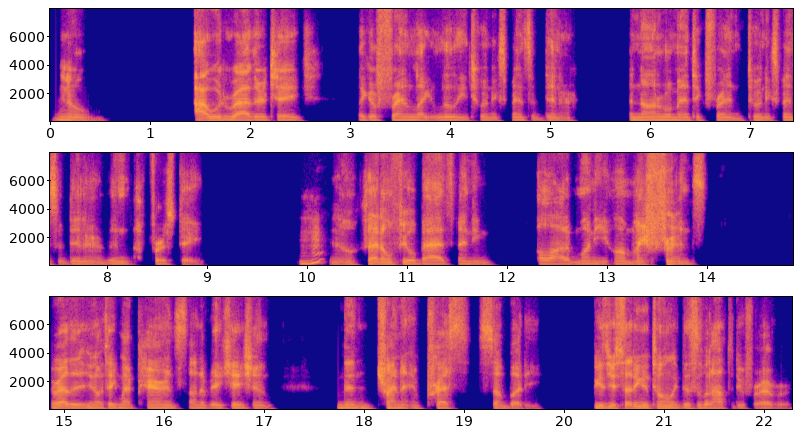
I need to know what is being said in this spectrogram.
you know, I would rather take like a friend like Lily to an expensive dinner, a non-romantic friend to an expensive dinner than a first date. Mhm. You know, because I don't feel bad spending a lot of money on my friends. I'd rather, you know, take my parents on a vacation than trying to impress somebody. Because you're setting a tone like this is what I have to do forever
